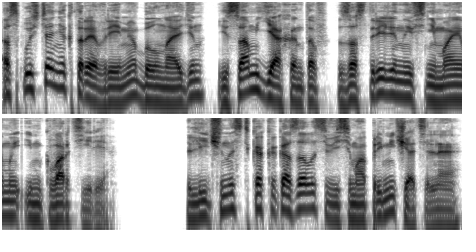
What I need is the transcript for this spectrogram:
а спустя некоторое время был найден и сам Яхонтов, застреленный в снимаемой им квартире. Личность, как оказалось, весьма примечательная.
